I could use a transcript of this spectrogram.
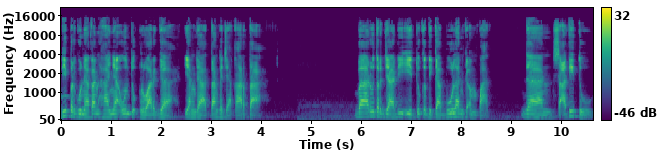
dipergunakan hanya untuk keluarga yang datang ke Jakarta. Baru terjadi itu ketika bulan keempat Dan saat itu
